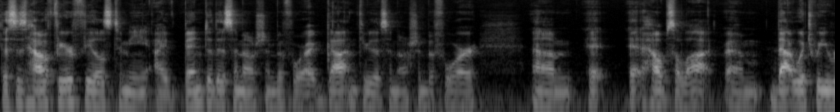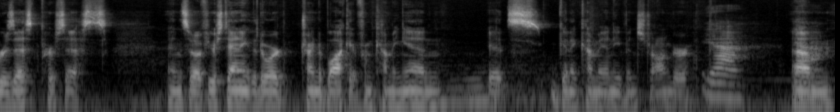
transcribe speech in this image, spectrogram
This is how fear feels to me. I've been to this emotion before. I've gotten through this emotion before. Um, it it helps a lot. Um, that which we resist persists, and so if you're standing at the door trying to block it from coming in, it's going to come in even stronger. Yeah. Um,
